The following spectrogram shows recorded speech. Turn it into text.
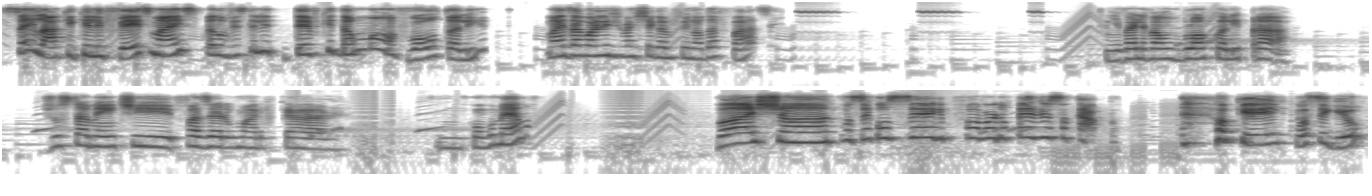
Sei lá o que, que ele fez, mas pelo visto ele teve que dar uma volta ali. Mas agora ele vai chegar no final da fase. E vai levar um bloco ali para justamente fazer o Mario ficar um cogumelo. Vai, Sean, você consegue, por favor, não perde essa capa. ok, conseguiu.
